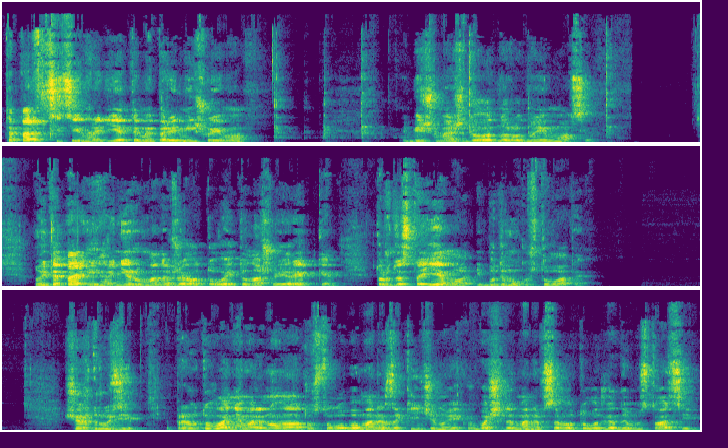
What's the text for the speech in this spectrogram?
Тепер всі ці інгредієнти ми перемішуємо більш-менш до однородної маси. Ну і тепер і гарнір у мене вже готовий до нашої рибки. Тож достаємо і будемо куштувати. Що ж, друзі, приготування маринованого товстолоба в мене закінчено. Як ви бачите, в мене все готово для дегустації.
